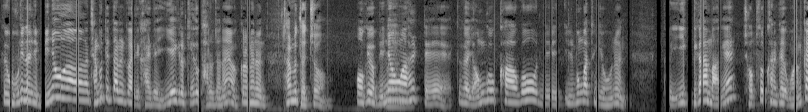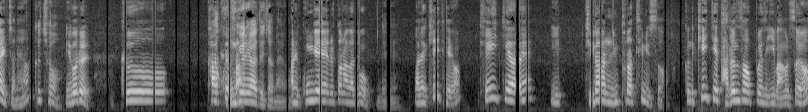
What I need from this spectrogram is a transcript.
그 우리는 이제 민영화가 잘못됐다는 거까지 가야 돼. 이 얘기를 계속 다루잖아요. 그러면은 잘못됐죠. 어 그러니까 민영화 네. 할 때 그러니까 영국하고 이제 일본 같은 경우는 그 이 기간망에 접속하는 그 원가 있잖아요. 그렇죠. 이거를 그각 회사 공개해야 되잖아요. 아니 공개를 떠나가지고 네. 만약에 KT예요. KT 안에 이 기간 인프라 팀이 있어. 근데 KT의 다른 사업부에서 이 망을 써요.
